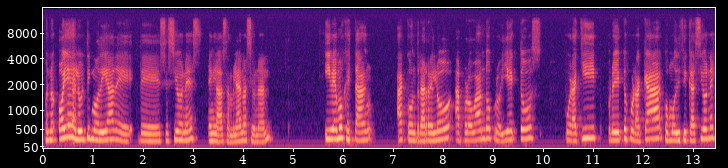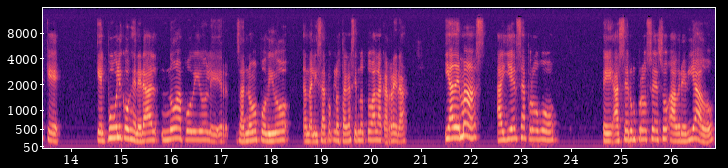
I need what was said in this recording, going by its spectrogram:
Bueno, hoy es el último día de, de sesiones en la Asamblea Nacional y vemos que están a contrarreloj aprobando proyectos por aquí, proyectos por acá, con modificaciones que que el público en general no ha podido leer, o sea, no ha podido analizar porque lo están haciendo toda la carrera. Y además, ayer se aprobó eh, hacer un proceso abreviado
